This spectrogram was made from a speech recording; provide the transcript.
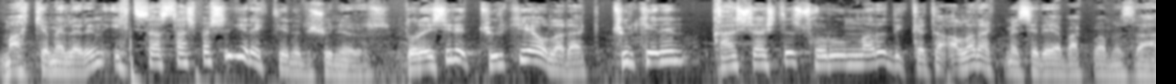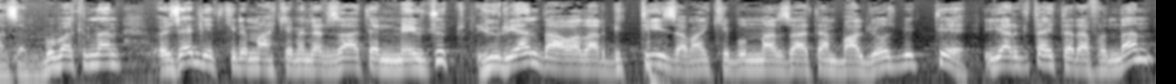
mahkemelerin ihtisaslaşması gerektiğini düşünüyoruz. Dolayısıyla Türkiye olarak Türkiye'nin karşılaştığı sorunları dikkate alarak meseleye bakmamız lazım. Bu bakımdan özel yetkili mahkemeler zaten mevcut yürüyen davalar bittiği zaman ki bunlar zaten balyoz bitti. Yargıtay tarafından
